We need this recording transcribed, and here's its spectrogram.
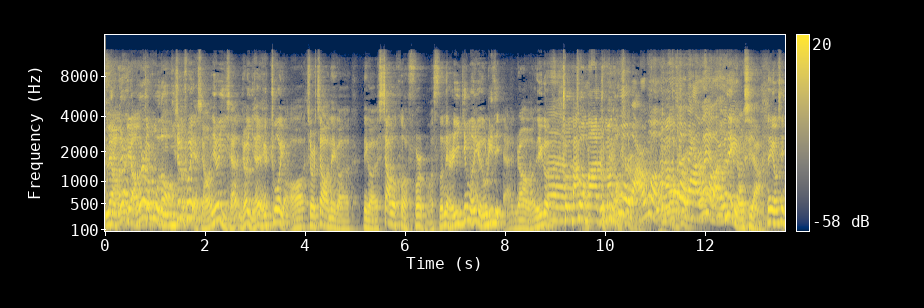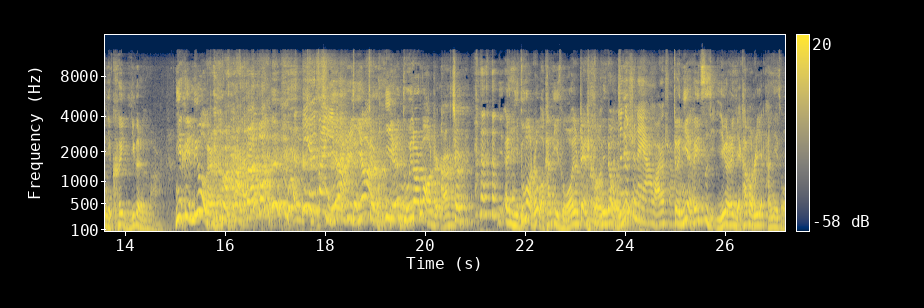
两个两个人互动你，这么说也行，因为以前你知道以前有一个桌游，就是叫那个那个夏洛克福尔摩斯，那是一英文阅读理解，你知道吗？一个呃专八专八专八考试我。玩过，干嘛考试玩过那个游戏啊，那个游戏你可以一个人玩，你也可以六个人玩，一人翻一段。是一样，就是一人读一段报纸，就是，哎，你读报纸，我看地图，就这种，你懂吗？你真的是那样玩的时候。对你也可以自己一个人也看报纸，也看地图，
